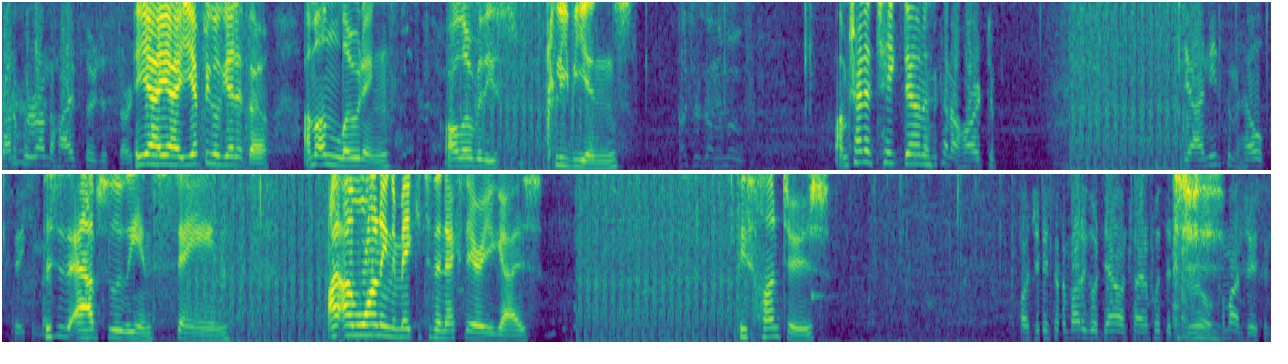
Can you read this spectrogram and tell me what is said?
Want to put it on the hive so it just starts? Yeah, yeah, you have to go get it though. I'm unloading all over these plebeians. I'm trying to take down It's a... kind of hard to. Yeah, I need some help taking. This is absolutely insane. I I'm wanting to make it to the next area, guys. These hunters. Oh, Jason, I'm about to go down trying to put the drill. Come on, Jason.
